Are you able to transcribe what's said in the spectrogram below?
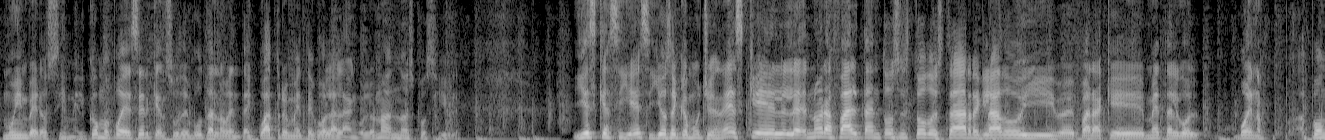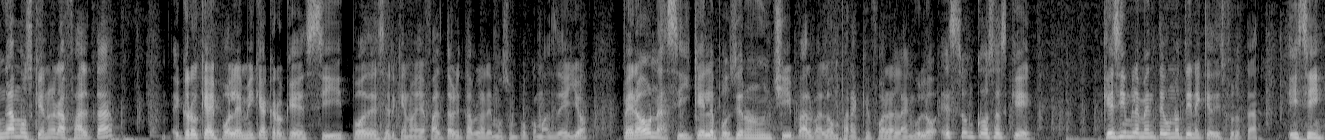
muy inverosímil. ¿Cómo puede ser que en su debut al 94 y mete gol al ángulo? No, no es posible. Y es que así es, y yo sé que muchos dicen, es que no era falta, entonces todo está arreglado y eh, para que meta el gol. Bueno, pongamos que no era falta. Eh, creo que hay polémica, creo que sí puede ser que no haya falta, ahorita hablaremos un poco más de ello. Pero aún así que le pusieron un chip al balón para que fuera al ángulo, es, son cosas que, que simplemente uno tiene que disfrutar. Y sí,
